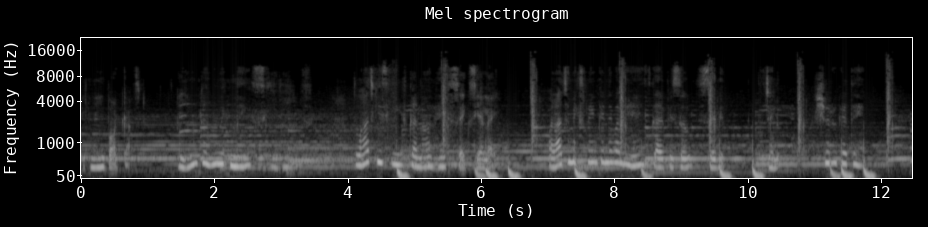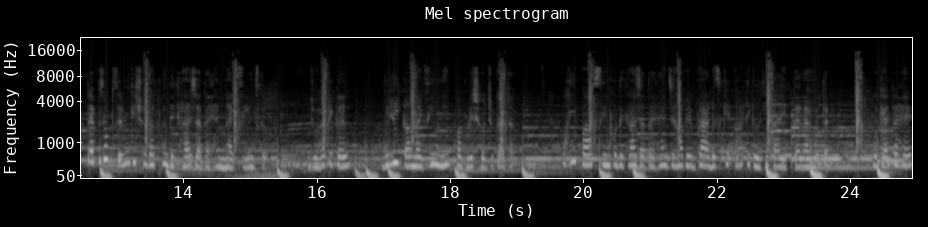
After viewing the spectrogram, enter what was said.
एक नई पॉडकास्ट यूँ कहूँ एक नई सीरीज़ तो आज की सीरीज़ का नाम है सेक्स या लाइफ और आज हम एक्सप्लेन करने वाले हैं इसका एपिसोड सेवन तो चलो, शुरू करते हैं। तो एपिसोड सेवन की शुरुआत में दिखाया जाता है मैगजीन्स को। जो आर्टिकल बिली का मैगजीन में पब्लिश हो चुका था। वहीं पास सीन को दिखाया जाता है जहाँ पे ब्रैड उसके आर्टिकल की तारीफ़ कर रहा होता है। वो कहता है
